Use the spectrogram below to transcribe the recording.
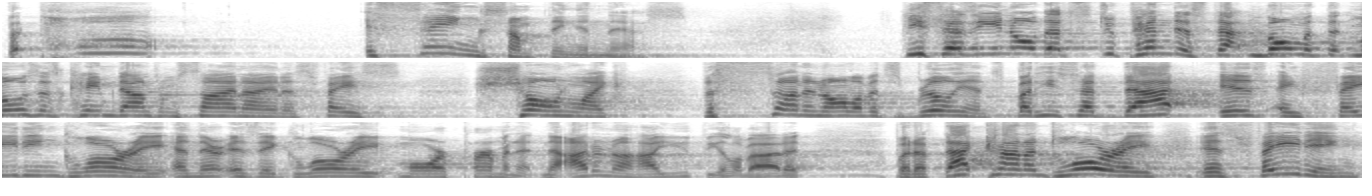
But Paul is saying something in this. He says, You know, that's stupendous, that moment that Moses came down from Sinai and his face shone like the sun in all of its brilliance. But he said that is a fading glory, and there is a glory more permanent. Now, I don't know how you feel about it, but if that kind of glory is fading,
